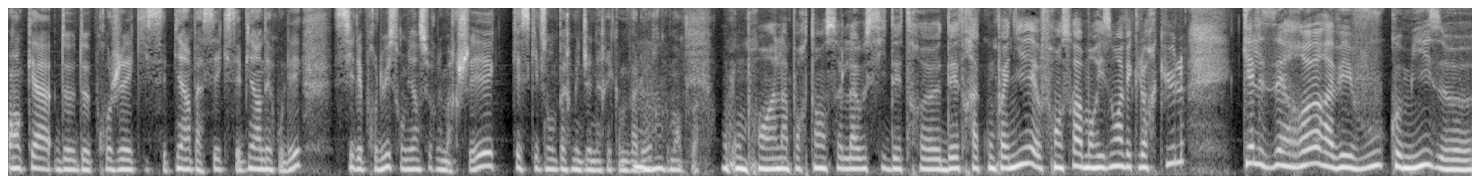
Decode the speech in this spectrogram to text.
en cas de, projet qui s'est bien passé, qui s'est bien déroulé, si les produits sont bien sur le marché, qu'est-ce qu'ils ont permis de générer comme valeur, mhm. comme emploi. On comprend hein, l'importance là aussi d'être d'être accompagné. François Morison, avec le recul, quelles erreurs avez-vous commises euh,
